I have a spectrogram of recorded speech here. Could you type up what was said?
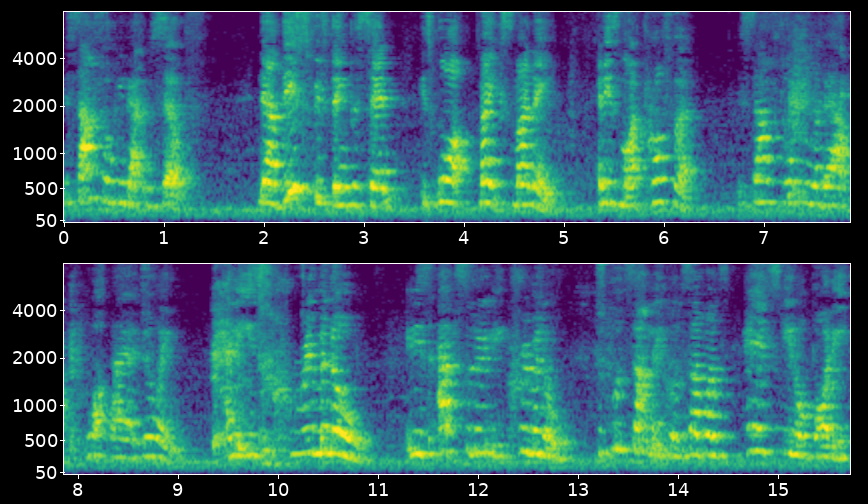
is staff talking about themselves. Now this 15% is what makes money and is my profit. Is staff talking about what they are doing. And it is criminal. It is absolutely criminal to put something on someone's hair, skin or body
